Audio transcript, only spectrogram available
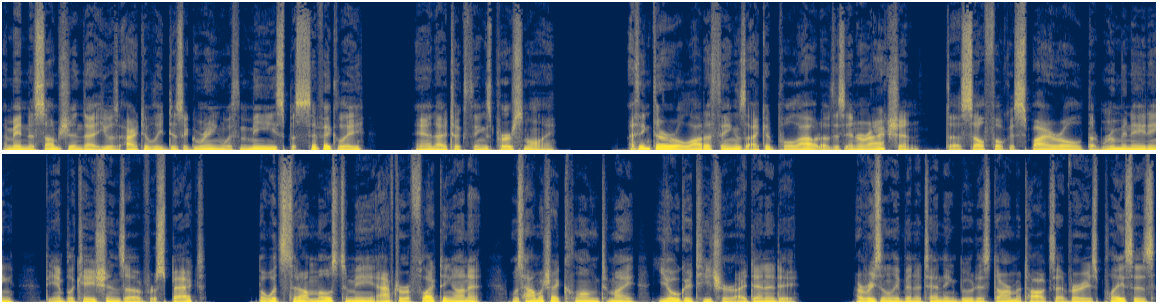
I made an assumption that he was actively disagreeing with me specifically, and I took things personally. I think there are a lot of things I could pull out of this interaction the self focused spiral, the ruminating, the implications of respect. But what stood out most to me after reflecting on it was how much I clung to my yoga teacher identity. I've recently been attending Buddhist Dharma talks at various places,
